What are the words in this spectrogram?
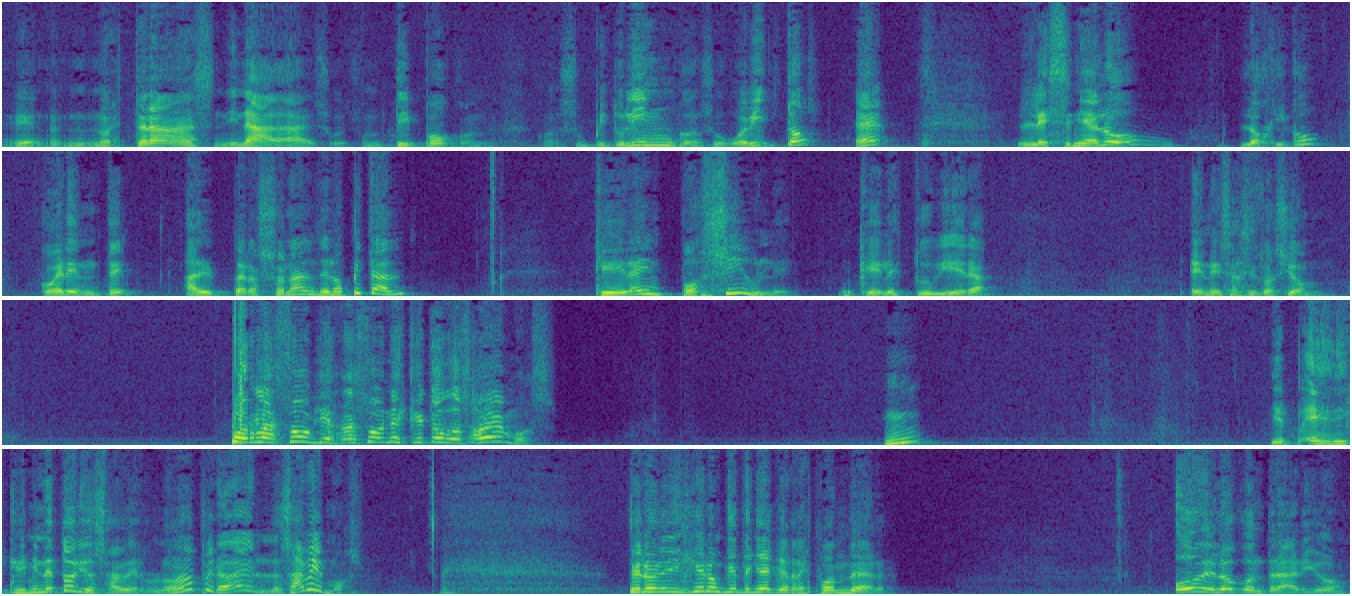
¿Eh? No, es trans ni nada, es, un tipo con, con, su pitulín, con sus huevitos, ¿eh? le señaló, lógico, coherente, al personal del hospital que era imposible que él estuviera en esa situación. Las obvias razones que todos sabemos. ¿Mm? Es discriminatorio saberlo, ¿no? Pero eh, lo sabemos. Pero le dijeron que tenía que responder. O de lo contrario,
